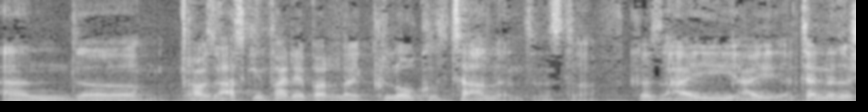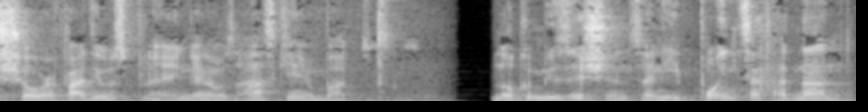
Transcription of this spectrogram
and uh, I was asking Fadi about like local talent and stuff because I, I attended a show where Fadi was playing and I was asking him about local musicians and he points at Adnan.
